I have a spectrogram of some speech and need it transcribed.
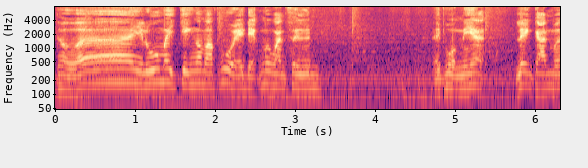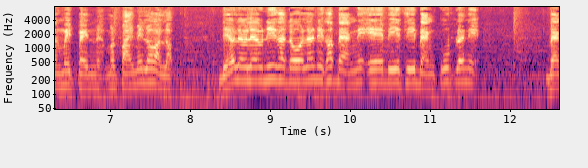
โถเอ้ยรู้ไม่จริงก็มาพูดไอเด็กเมื่อวันซืนไอพวกเนี้ย เล่นการเมืองไม่เป็นมันไปไม่รอดหรอก เดี๋ยวเร็วๆนี้ก็โดนแล้วนี่เขาแบ่งนี่ A B C แบ่งกรุ๊ปแล้วนี่ แบ่ง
